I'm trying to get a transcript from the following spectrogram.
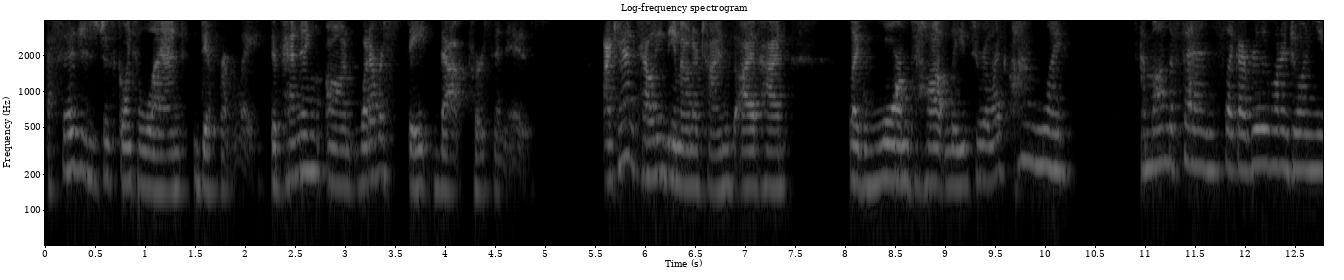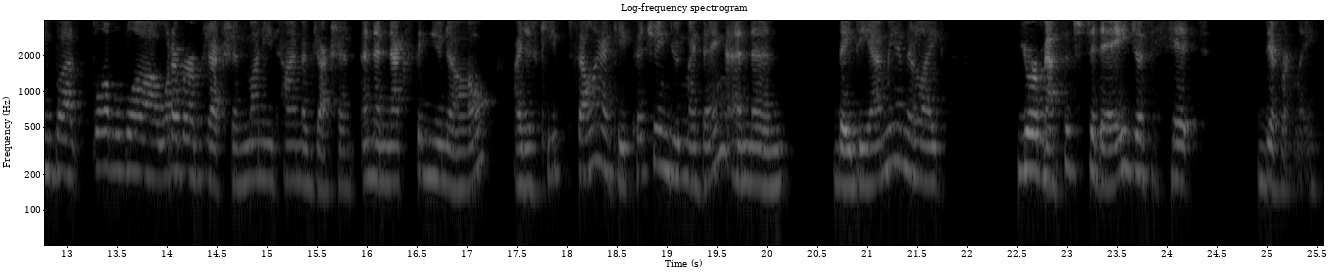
message is just going to land differently depending on whatever state that person is. I can't tell you the amount of times I've had like warm to hot leads who are like, I'm like I'm on the fence. Like, I really want to join you, but blah, blah, blah, whatever objection, money, time, objection. And then next thing you know, I just keep selling, I keep pitching, doing my thing. And then they DM me and they're like, your message today just hit differently.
